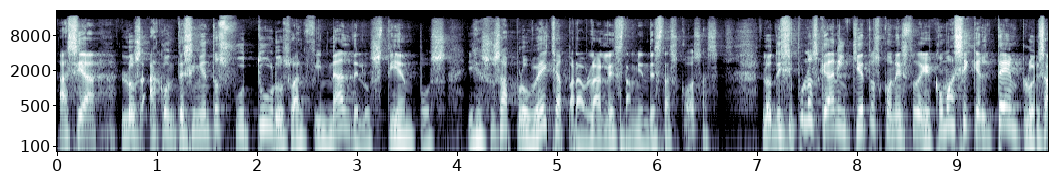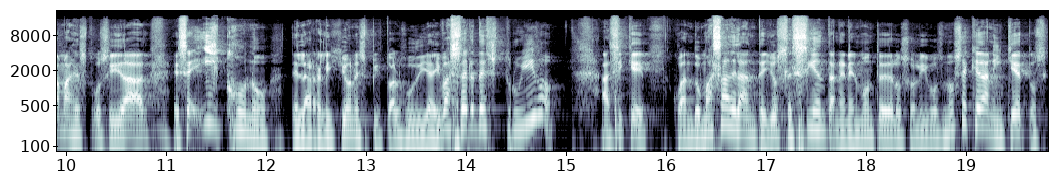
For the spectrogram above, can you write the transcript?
hacia los acontecimientos futuros o al final de los tiempos. Y Jesús aprovecha para hablarles también de estas cosas. Los discípulos quedan inquietos con esto de que cómo así que el templo, esa majestuosidad, ese ícono de la religión espiritual judía, iba a ser destruido. Así que cuando más adelante ellos se sientan en el monte de los olivos, no se quedan inquietos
